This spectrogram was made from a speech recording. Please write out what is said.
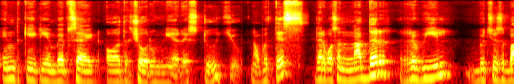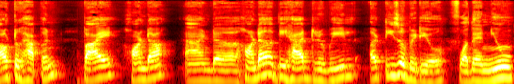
in the KTM website or the showroom nearest to you. Now, with this, there was another reveal which was about to happen by Honda, and uh, Honda we had revealed a teaser video for their new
